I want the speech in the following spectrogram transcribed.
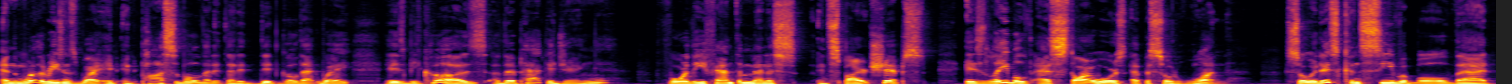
And one of the reasons why it, it's possible that it, that it did go that way is because the packaging for the Phantom Menace inspired ships is labeled as Star Wars Episode 1. So it is conceivable that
